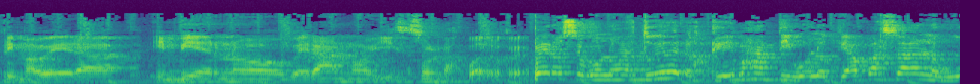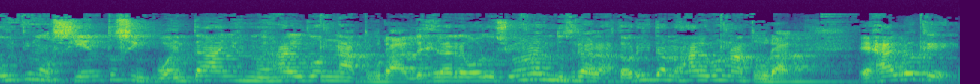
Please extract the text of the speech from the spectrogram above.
primavera, invierno, verano, y esas son las cuatro, creo. Pero según los estudios de los climas antiguos, lo que ha pasado en los últimos 150 años no es algo natural. Desde la revolución industrial hasta ahorita no es algo natural es algo que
